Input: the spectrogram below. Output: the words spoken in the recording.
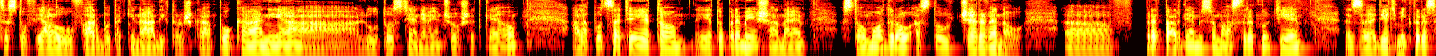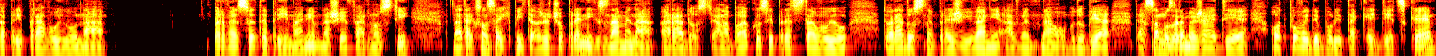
cez tú fialovú farbu taký nádych troška pokánia a ľútosti a neviem čo všetkého, ale v podstate je to, je to premiešané s tou modrou a s tou červenou. E, pred pár dňami som mal stretnutie s deťmi, ktoré sa pripravujú na prvé sveté príjmanie v našej farnosti. A tak som sa ich pýtal, že čo pre nich znamená radosť, alebo ako si predstavujú to radostné prežívanie adventného obdobia. Tak samozrejme, že aj tie odpovede boli také detské,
